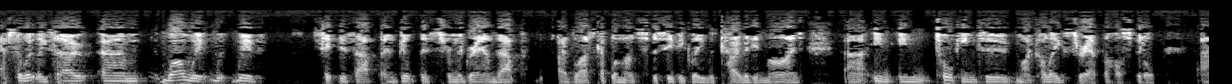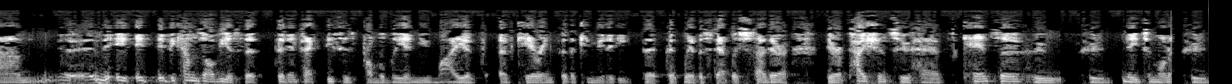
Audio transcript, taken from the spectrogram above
Absolutely. So um, while we, we, we've set this up and built this from the ground up over the last couple of months, specifically with COVID in mind, uh, in, in talking to my colleagues throughout the hospital, um, it, becomes obvious that, that in fact this is probably a new way of, of caring for the community that, that we've established. So there are there are patients who have cancer who who need to monitor who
